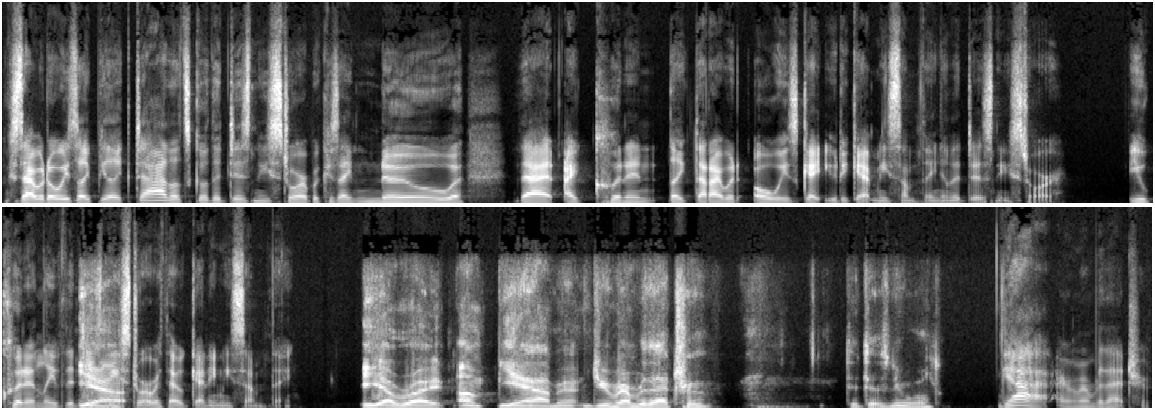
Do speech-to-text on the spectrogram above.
because I would always like be like, Dad, let's go to the Disney store because I know that I couldn't like that I would always get you to get me something in the Disney store. You couldn't leave the Disney Yeah. store without getting me something. Yeah, right. Um, yeah, man. Do you remember that trip to Disney World? Yeah, I remember that trip.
